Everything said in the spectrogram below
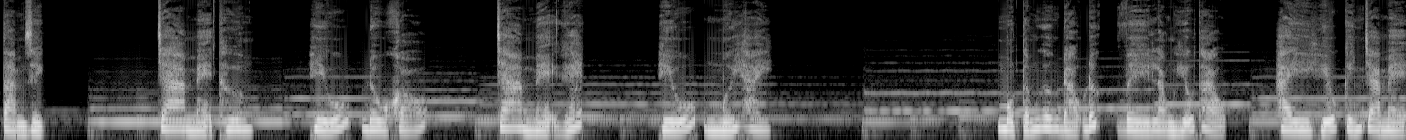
Tạm dịch, cha mẹ thương, hiếu đâu khó, cha mẹ ghét, hiếu mới hay. Một tấm gương đạo đức về lòng hiếu thảo hay hiếu kính cha mẹ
